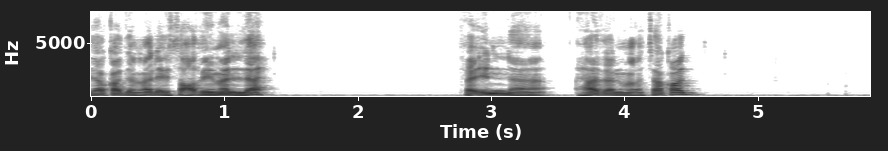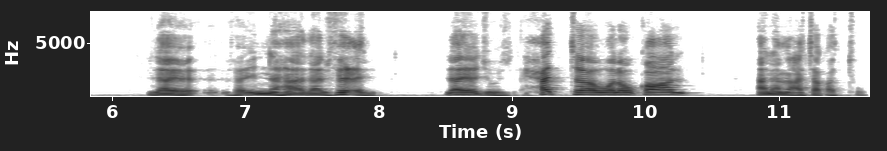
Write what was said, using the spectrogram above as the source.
إذا قدم عليه تعظيما له فإن هذا المعتقد لا ي... فإن هذا الفعل لا يجوز. حتى ولو قال أنا ما اعتقدت.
